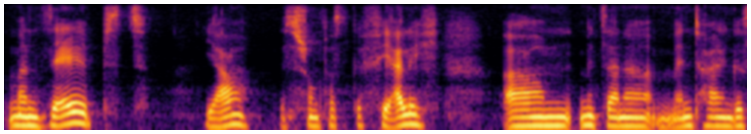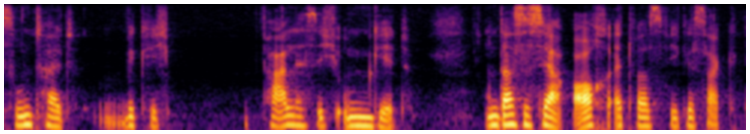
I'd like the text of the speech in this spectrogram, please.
man selbst, ja, ist schon fast gefährlich, ähm, mit seiner mentalen Gesundheit wirklich fahrlässig umgeht. Und das ist ja auch etwas, wie gesagt,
